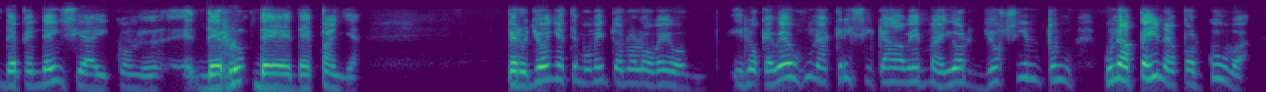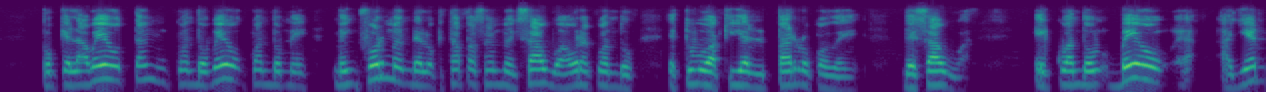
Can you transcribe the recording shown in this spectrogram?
dependencia y con eh, de, de, España. Pero yo en este momento no lo veo y lo que veo es una crisis cada vez mayor. Yo siento una pena por Cuba porque la veo tan, cuando veo, cuando me, me informan de lo que está pasando en Sagua, ahora cuando estuvo aquí el párroco de, de Sagua, eh, cuando veo eh, ayer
